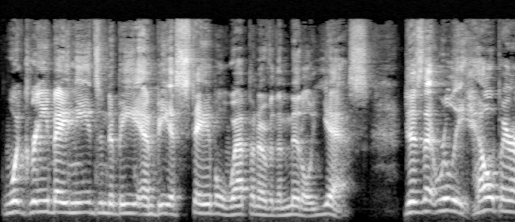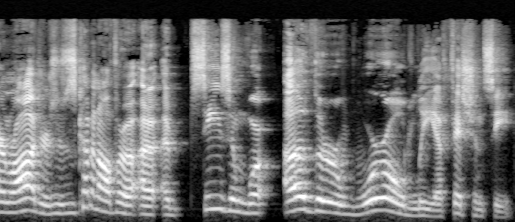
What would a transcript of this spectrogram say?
what Green Bay needs him to be and be a stable weapon over the middle? Yes. Does that really help Aaron Rodgers, who's coming off a, a, a season where otherworldly efficiency?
